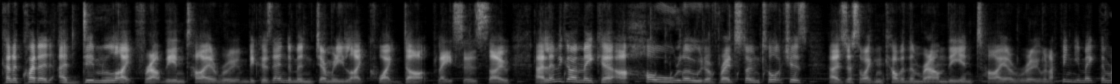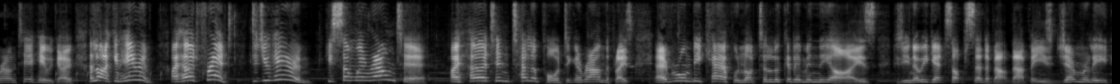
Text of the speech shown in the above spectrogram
kind of quite a, a dim light throughout the entire room because Endermen generally like quite dark places. So uh, let me go and make a, a, whole load of redstone torches uh, just so I can cover them around the entire room. And I think you make them around here. Here we go. And look, I can hear him. I heard Fred. Did you hear him? He's somewhere around here. I heard him teleporting around the place. Everyone be careful not to look at him in the eyes because you know he gets upset about that, but he's generally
